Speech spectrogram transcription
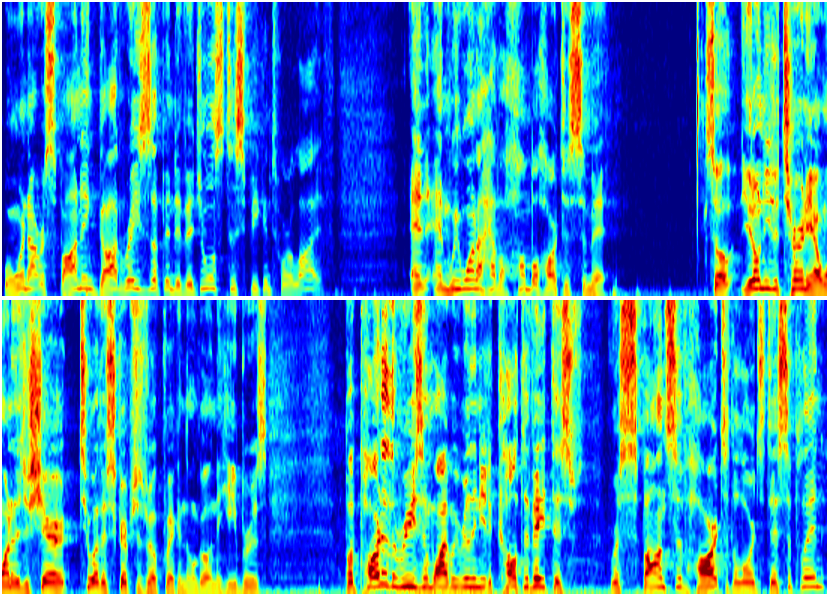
when we're not responding, God raises up individuals to speak into our life. And, and we want to have a humble heart to submit. So you don't need to turn here. I wanted to just share two other scriptures real quick, and then we'll go into Hebrews. But part of the reason why we really need to cultivate this responsive heart to the Lord's discipline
